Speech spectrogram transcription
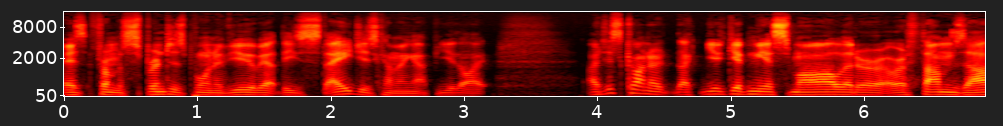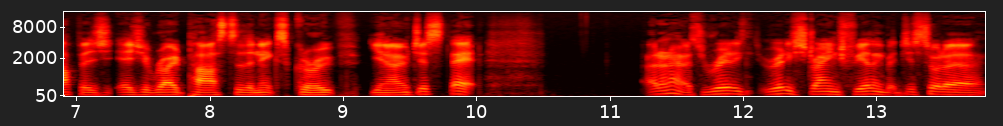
as from a sprinter's point of view about these stages coming up. You're like, I just kind of like you give me a smile or, or a thumbs up as as you rode past to the next group. You know, just that. I don't know. It's really really strange feeling, but just sort of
